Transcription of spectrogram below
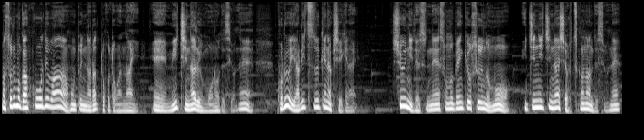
まあ、それも学校では本当に習ったことがない、えー、未知なるものですよね。これをやり続けなくちゃいけない。週にですね、その勉強するのも1日ないしは2日なんですよね。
